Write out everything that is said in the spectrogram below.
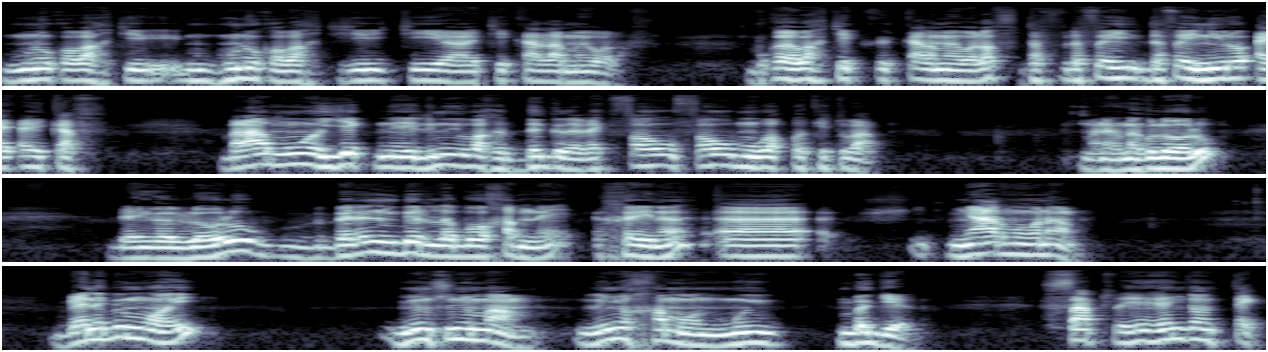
mënu ko wax ci mënu ko wax ci ci ah, ci kàllaamay wolof bu koy wax ci kàllaamay wolof daf dafay dafay niiroo ay ay kaf balaa moo yëg ne li muy wax dëgg la rek faw faw mu wax ko ci tubaab ma ne nag loolu dégg nga loolu beneen mbir la boo xam ne xëy na ah, ñaar moo mën a am benn bi mooy ñun suñu maam li ñu xamoon muy mbëggeel sart yi lañ doon teg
